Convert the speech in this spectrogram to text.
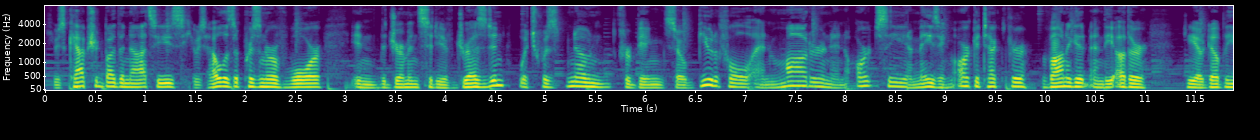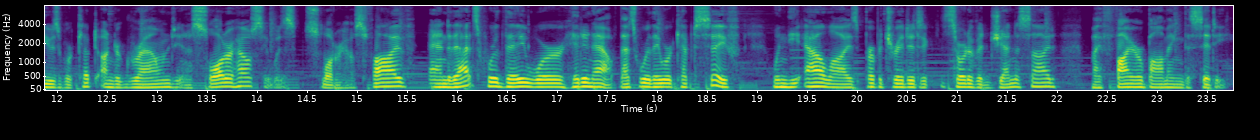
He was captured by the Nazis, he was held as a prisoner of war in the German city of Dresden, which was known for being so beautiful and modern and artsy and amazing architecture. Vonnegut and the other POWs were kept underground in a slaughterhouse. It was Slaughterhouse 5, and that's where they were hidden out. That's where they were kept safe when the Allies perpetrated a, sort of a genocide by firebombing the city.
